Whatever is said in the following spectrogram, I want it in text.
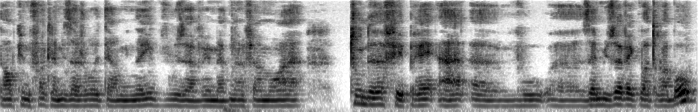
Donc, une fois que la mise à jour est terminée, vous avez maintenant un firmware tout neuf et prêt à euh, vous euh, amuser avec votre robot.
